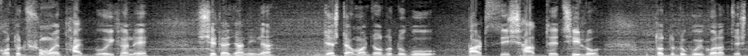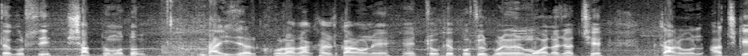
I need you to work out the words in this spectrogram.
কত সময় থাকবে ওইখানে, সেটা জানি না। জাস্ট আমার যতটুকু পারছি, সাধ্যে ছিল, ততটুকুই করার চেষ্টা করছি, সাধ্য মতন। ভাইজার খোলা রাখার কারণে চোখে প্রচুর পরিমাণে ময়লা যাচ্ছে। কারণ আজকে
